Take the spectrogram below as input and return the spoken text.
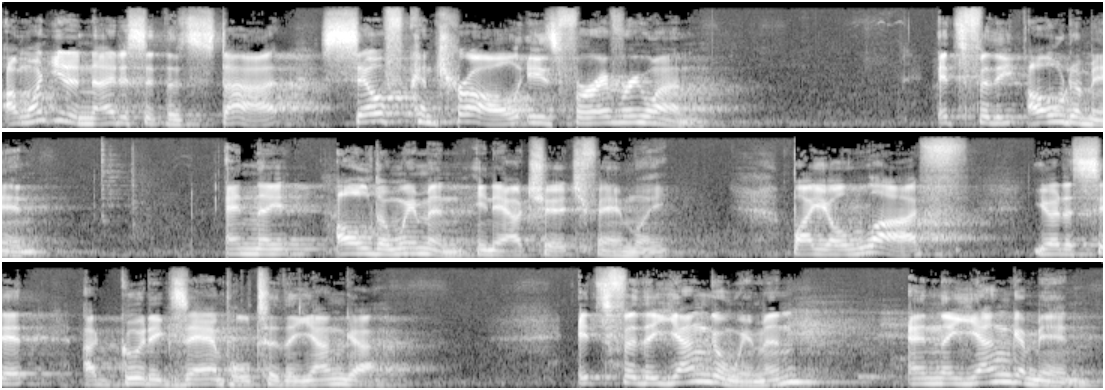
I want you to notice at the start self control is for everyone, it's for the older men and the older women in our church family. By your life, you're to set a good example to the younger. It's for the younger women and the younger men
